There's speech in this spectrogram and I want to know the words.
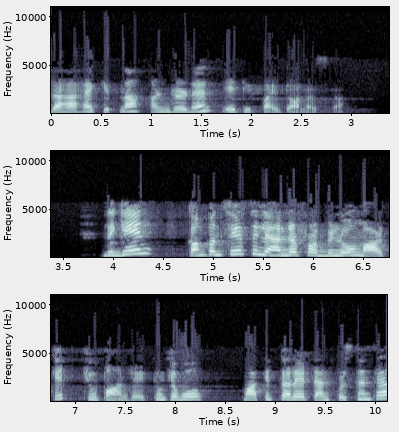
رہا ہے کتنا hundred and eighty five dollar for below market coupon rate کیونکہ وہ مارکیٹ کا ریٹ ٹین پرسینٹ ہے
